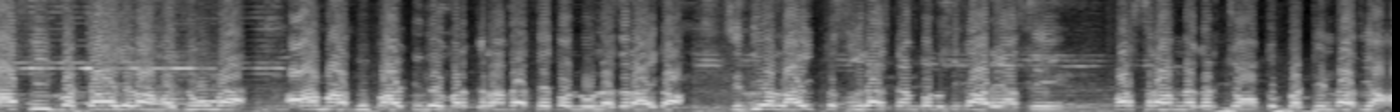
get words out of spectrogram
ਕਾਫੀ ਵੱਡਾ ਜਿਹੜਾ ਹਜੂਮ ਹੈ, ਆਮ ਆਦਮੀ ਪਾਰਟੀ ਦੇ ਵਰਕਰਾਂ ਦਾ ਇੱਥੇ ਤੁਹਾਨੂੰ ਨਜ਼ਰ ਆਏਗਾ। ਸਿੱਧੀਆਂ ਲਾਈਵ ਤਸਵੀਰਾਂ ਇਸ ਟਾਈਮ ਤੁਹਾਨੂੰ ਦਿਖਾ ਰਿਹਾ ਸੀ। ਪਰਸਰਾਮ ਨਗਰ ਚੌਂਕ ਬਠਿੰਡਾ ਦੀਆਂ।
